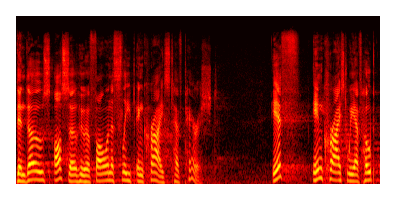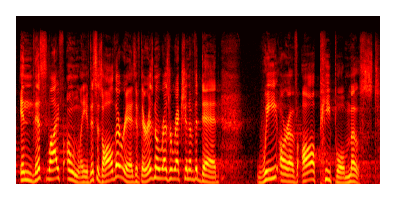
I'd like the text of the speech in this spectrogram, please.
Then those also who have fallen asleep in Christ have perished. If in Christ we have hope in this life only, if this is all there is, if there is no resurrection of the dead, we are of all people most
